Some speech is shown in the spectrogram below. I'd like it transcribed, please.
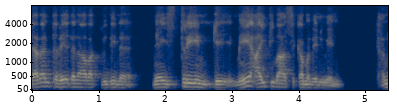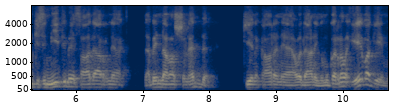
දැවැන්ත වේදනාවක් විඳින මේ ස්ත්‍රීන්ගේ මේ අයිතිවාසිකම වෙනුවෙන් යම්කිසි නීතිමය සාධාරණයක් ලැබෙන්න අවශ්‍ය නැද්ද කියන කාරණය අවධානය යොමු කරනවා. ඒ වගේම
